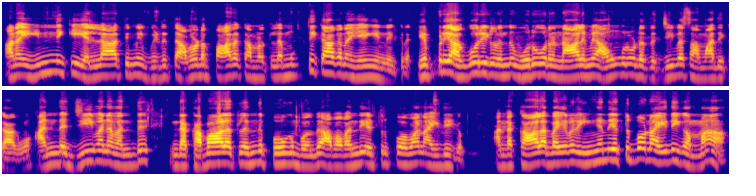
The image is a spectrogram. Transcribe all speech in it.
ஆனால் இன்னைக்கு எல்லாத்தையுமே விடுத்து அவரோட பாத கமலத்தில் முக்திக்காக நான் ஏங்கி நிற்கிறேன் எப்படி அகோரிகள் வந்து ஒரு ஒரு நாளுமே அவங்களோட ஜீவ சமாதிக்காகவும் அந்த ஜீவனை வந்து இந்த கபாலத்துலேருந்து போகும்போது அவள் வந்து எடுத்துகிட்டு போவான்னு ஐதீகம். அந்த கால பைரவர் இங்கேருந்து எடுத்துகிட்டு போகணும் ஐதீகம்மா?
